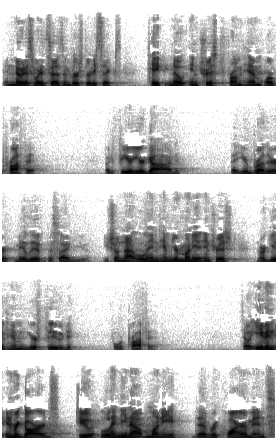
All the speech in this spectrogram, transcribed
And notice what it says in verse 36 Take no interest from him or profit, but fear your God, that your brother may live beside you. You shall not lend him your money at interest, nor give him your food for profit. So, even in regards to lending out money, the requirements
